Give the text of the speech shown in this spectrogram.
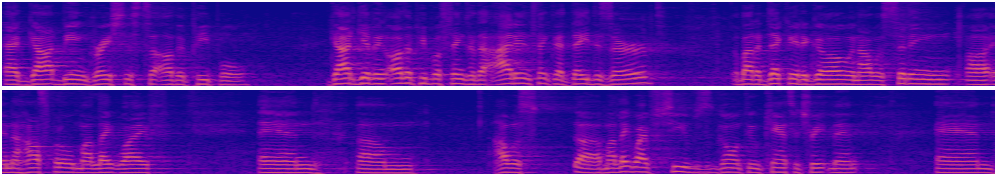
at God being gracious to other people, God giving other people things that I didn't think that they deserved. About a decade ago, and I was sitting uh, in the hospital with my late wife, and um, I was, uh, my late wife, she was going through cancer treatment, and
